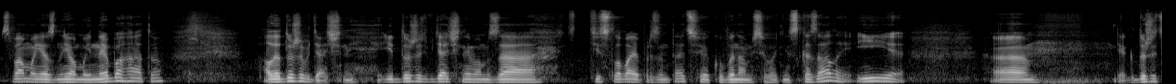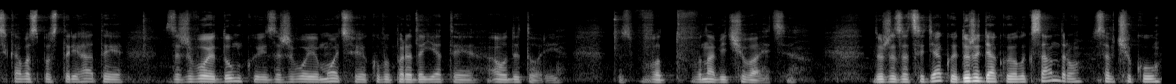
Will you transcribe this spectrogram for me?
З вами я знайомий небагато, але дуже вдячний. І дуже вдячний вам за ті слова і презентацію, яку ви нам сьогодні сказали. І як дуже цікаво спостерігати за живою думкою, за живою емоцією, яку ви передаєте аудиторії. Тобто, от вона відчувається. Дуже за це дякую. Дуже дякую Олександру Савчуку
